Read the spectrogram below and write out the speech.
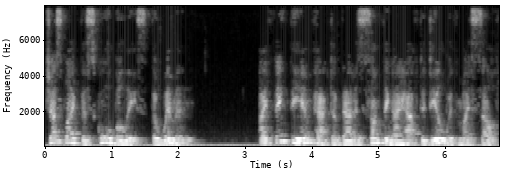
just like the school bullies, the women. I think the impact of that is something I have to deal with myself.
